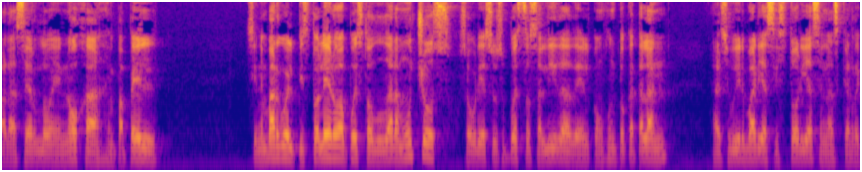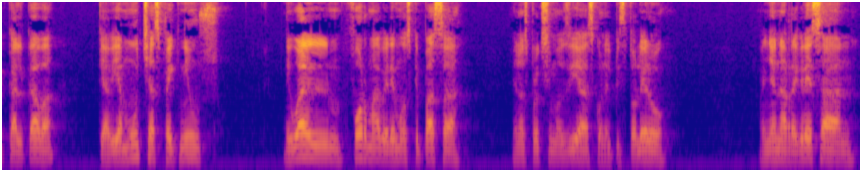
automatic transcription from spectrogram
para hacerlo en hoja, en papel. Sin embargo, el pistolero ha puesto a dudar a muchos sobre su supuesta salida del conjunto catalán al subir varias historias en las que recalcaba que había muchas fake news. De igual forma, veremos qué pasa en los próximos días con el pistolero. Mañana regresan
